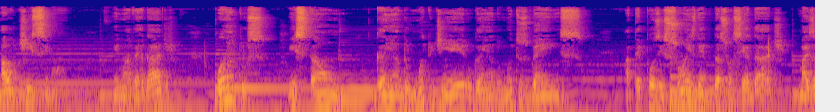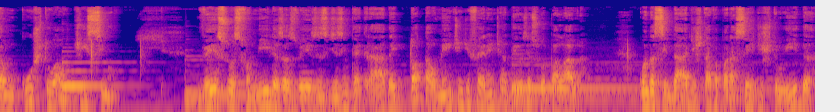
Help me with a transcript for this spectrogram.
altíssimo. E não é verdade? Quantos estão ganhando muito dinheiro, ganhando muitos bens, até posições dentro da sociedade, mas a um custo altíssimo? Ver suas famílias às vezes desintegrada e totalmente indiferente a Deus e a sua palavra. Quando a cidade estava para ser destruída,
